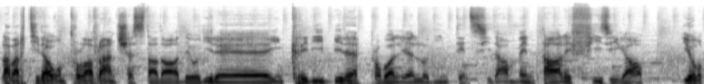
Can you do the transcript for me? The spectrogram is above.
La partita contro la Francia è stata, devo dire, incredibile, proprio a livello di intensità mentale e fisica. Io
